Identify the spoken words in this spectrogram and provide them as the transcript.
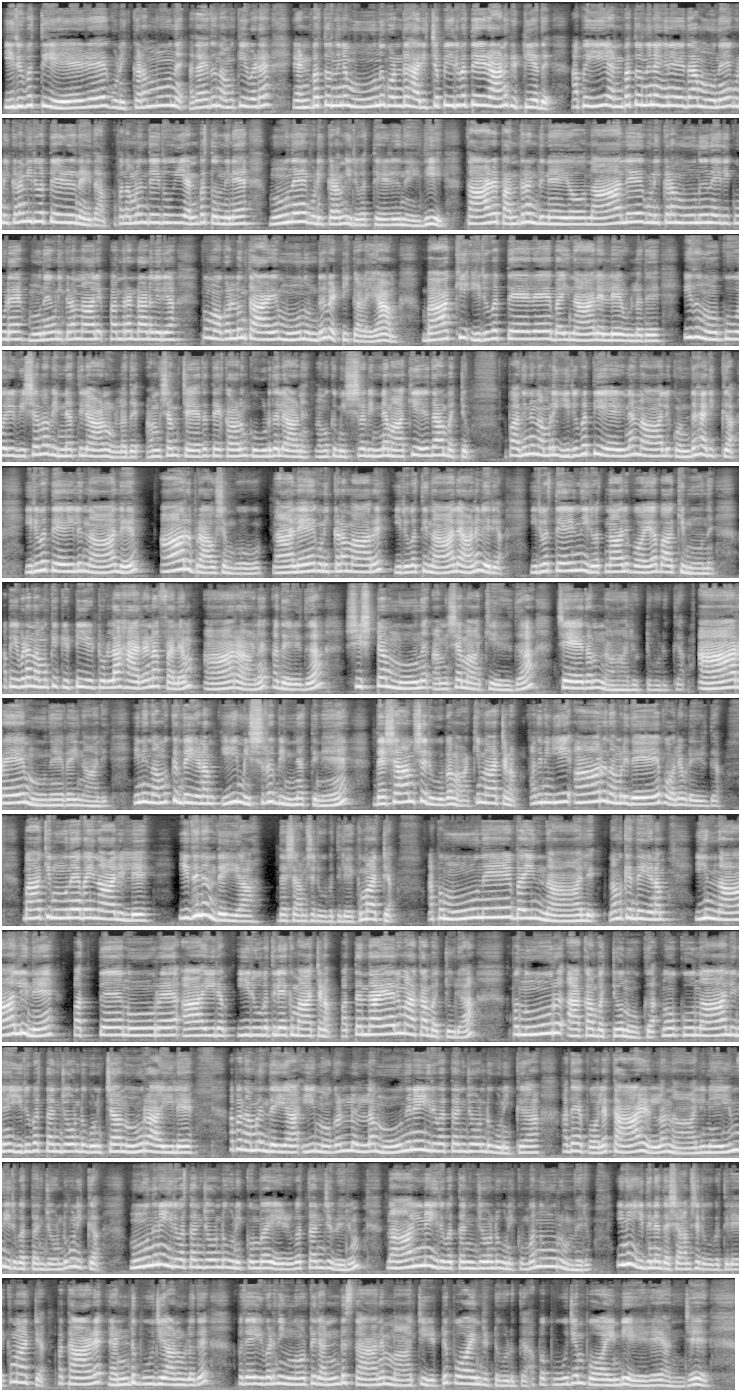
ഇരുപത്തിയേഴ് ഗുണിക്കണം മൂന്ന്. അതായത് നമുക്കിവിടെ എൺപത്തൊന്നിനെ മൂന്ന് കൊണ്ട് ഹരിച്ചപ്പോൾ ഇരുപത്തേഴാണ് കിട്ടിയത്. അപ്പോൾ ഈ എൺപത്തൊന്നിനെ എങ്ങനെ എഴുതാം? മൂന്നേ ഗുണിക്കണം ഇരുപത്തേഴ് എന്ന് എഴുതാം. അപ്പോൾ നമ്മൾ എന്ത് ചെയ്തു? ഈ എൺപത്തൊന്നിനെ മൂന്നേ ഗുണിക്കണം ഇരുപത്തേഴ് എന്ന് എഴുതി. താഴെ പന്ത്രണ്ടിനെയോ നാല് ഗുണിക്കണം മൂന്ന് എഴുതി കൂടെ മൂന്നേ ഗുണിക്കണം നാല് പന്ത്രണ്ടാണ് വരിക. ഇപ്പോൾ മുകളിലും താഴെ മൂന്നുണ്ട് വെട്ടിക്കളയാം. ബാക്കി ഇരുപത്തേഴ് ബൈ നാലല്ലേ ഉള്ളത്? ഇത് നോക്കൂ ഒരു വിഷമ ഭിന്നത്തിലാണുള്ളത് അംശം ഛേദത്തെക്കാളും കൂടുതലാണ്. നമുക്ക് മിശ്ര ഭിന്നമാക്കി എഴുതാൻ പറ്റും. അപ്പോൾ അതിന് നമ്മൾ ഇരുപത്തിയേഴിനെ നാല് കൊണ്ട് ഹരിക്കുക. ഇരുപത്തേഴിൽ നാല് ആറ് പ്രാവശ്യം പോകും നാലേ ഗുണിക്കണം ആറ് ഇരുപത്തിനാലാണ് വരിക. ഇരുപത്തേഴിന് ഇരുപത്തിനാല് പോയ ബാക്കി മൂന്ന്. അപ്പോൾ ഇവിടെ നമുക്ക് കിട്ടിയിട്ടുള്ള ഹരണഫലം ആറാണ്. അത് എഴുതുക. ശിഷ്ടം മൂന്ന് അംശമാക്കി എഴുതുക. ഛേദം നാലിട്ട് കൊടുക്കുക. ആറ് മൂന്ന് ബൈ നാല്. ഇനി നമുക്ക് എന്ത് ചെയ്യണം? ഈ മിശ്ര ഭിന്നത്തിനെ ദശാംശ രൂപമാക്കി മാറ്റണം. അതിന് ഈ ആറ് നമ്മൾ ഇതേപോലെ ഇവിടെ എഴുതുക. ബാക്കി മൂന്ന് ബൈ നാലില്ലേ? ഇതിനെന്ത് ചെയ്യുക? ദശാംശ രൂപത്തിലേക്ക് മാറ്റുക. അപ്പം മൂന്ന് ബൈ നാല്. നമുക്ക് എന്ത് ചെയ്യണം? ഈ നാലിനെ പത്ത് നൂറ് ആയിരം ഈ രൂപത്തിലേക്ക് മാറ്റണം. പത്ത് എന്തായാലും ആക്കാൻ പറ്റൂല. അപ്പോൾ നൂറ് ആക്കാൻ പറ്റുമോ നോക്കുക. നോക്കൂ നാലിനെ ഇരുപത്തഞ്ചോണ്ട് ഗുണിച്ചാൽ നൂറായില്ലേ? അപ്പോൾ നമ്മൾ എന്ത് ചെയ്യുക? ഈ മുകളിലുള്ള മൂന്നിനെ ഇരുപത്തഞ്ചോണ്ട് ഗുണിക്കുക. അതേപോലെ താഴെയുള്ള നാലിനെയും ഇരുപത്തഞ്ചോണ്ട് ഗുണിക്കുക. മൂന്നിനെ ഇരുപത്തഞ്ചോണ്ട് ഗുണിക്കുമ്പോൾ എഴുപത്തഞ്ച് വരും. നാലിനെ ഇരുപത്തഞ്ചോണ്ട് ഗുണിക്കുമ്പോൾ നൂറും വരും. ഇനി ഇതിനെ ദശാംശ രൂപത്തിലേക്ക് മാറ്റുക. അപ്പോൾ താഴെ രണ്ട് പൂജ്യമാണുള്ളത്. അപ്പോൾ ദേ ഇവിടുന്ന് ഇങ്ങോട്ട് രണ്ട് സ്ഥാനം മാറ്റിയിട്ട് പോയിന്റ് ഇട്ട് കൊടുക്കുക. അപ്പോൾ പൂജ്യം പോയിന്റ് ഏഴ് അഞ്ച്.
